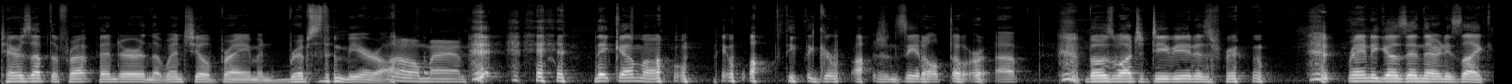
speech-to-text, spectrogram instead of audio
tears up the front fender and the windshield frame and rips the mirror off. Oh man, And they come home. They walk through the garage and see it all tore up. Bo's watching TV in his room. Randy goes in there and he's like,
